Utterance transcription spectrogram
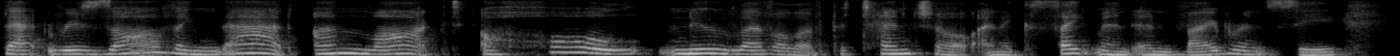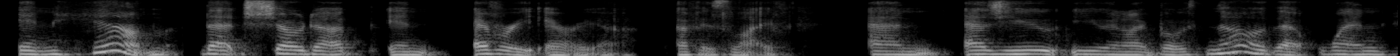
that resolving that unlocked a whole new level of potential and excitement and vibrancy in him that showed up in every area of his life. And as you you and I both know that when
